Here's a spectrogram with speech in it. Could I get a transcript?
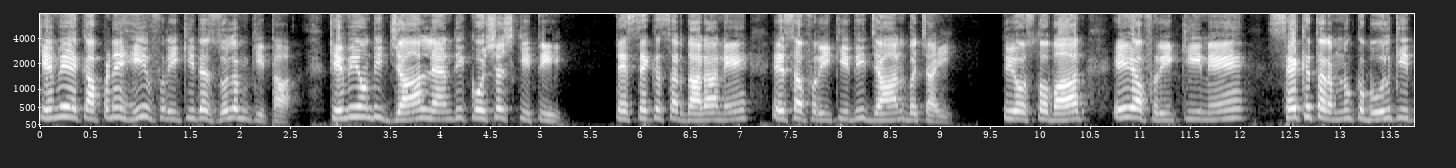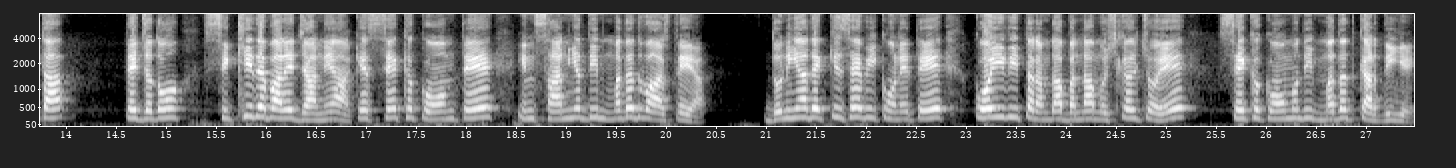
ਕਿਵੇਂ ਇੱਕ ਆਪਣੇ ਹੀ ਅਫਰੀਕੀ ਤੇ ਜ਼ੁਲਮ ਕੀਤਾ, ਕਿਵੇਂ ਉਹਦੀ ਜਾਨ ਲੈਣ ਦੀ ਕੋਸ਼ਿਸ਼ ਕੀਤੀ ਤੇ ਸਿੱਖ ਸਰਦਾਰਾਂ ਨੇ ਇਸ ਅਫਰੀਕੀ ਦੀ ਜਾਨ ਬਚਾਈ। ਤੇ ਉਸ ਤੋਂ ਬਾਅਦ ਇਹ ਅਫਰੀਕੀ ਨੇ ਸਿੱਖ ਧਰਮ ਨੂੰ ਕਬੂਲ ਕੀਤਾ ਤੇ ਜਦੋਂ ਸਿੱਖੀ ਦੇ ਬਾਰੇ ਜਾਣਿਆ ਕਿ ਸਿੱਖ ਕੌਮ ਤੇ ਇਨਸਾਨੀਅਤ ਦੀ ਮਦਦ ਵਾਸਤੇ ਆ, ਦੁਨੀਆ ਦੇ ਕਿਸੇ ਵੀ ਕੋਨੇ ਤੇ ਕੋਈ ਵੀ ਧਰਮ ਦਾ ਬੰਦਾ ਮੁਸ਼ਕਲ ਚ ਹੋਏ, ਸਿੱਖ ਕੌਮ ਦੀ ਮਦਦ ਕਰਦੀ ਏ।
